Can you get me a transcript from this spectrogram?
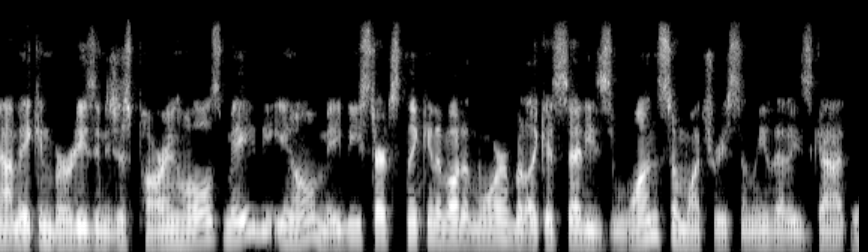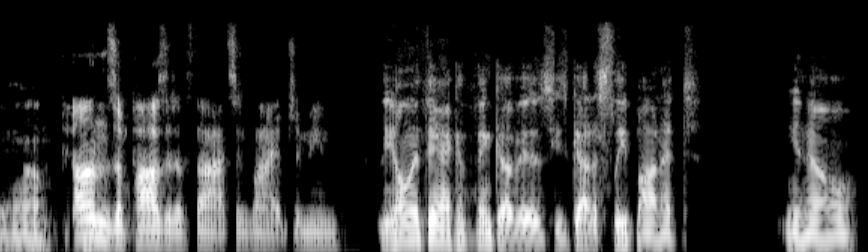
not making birdies and he's just parring holes, maybe you know, maybe he starts thinking about it more. But like I said, he's won so much recently that he's got Yeah. tons of positive thoughts and vibes. I mean, the only thing I can think of is he's got to sleep on it, you know,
